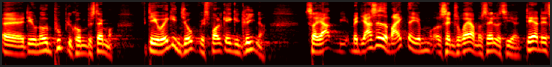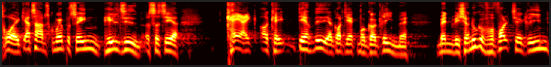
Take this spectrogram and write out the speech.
Øh, det er jo noget, publikum bestemmer. Det er jo ikke en joke, hvis folk ikke griner. Så jeg, men jeg sidder bare ikke derhjemme og censurerer mig selv og siger, det her, det tror jeg ikke. Jeg tager det sgu med på scenen hele tiden, og så siger jeg, kan jeg ikke, okay, det ved jeg godt, jeg ikke må gøre grin med. Men hvis jeg nu kan få folk til at grine,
